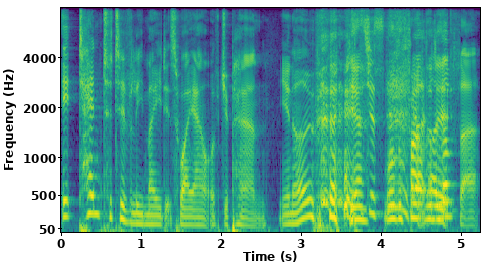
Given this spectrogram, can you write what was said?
it tentatively made its way out of Japan, you know. it's Yeah, just well, the fact I, that I it- love that.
